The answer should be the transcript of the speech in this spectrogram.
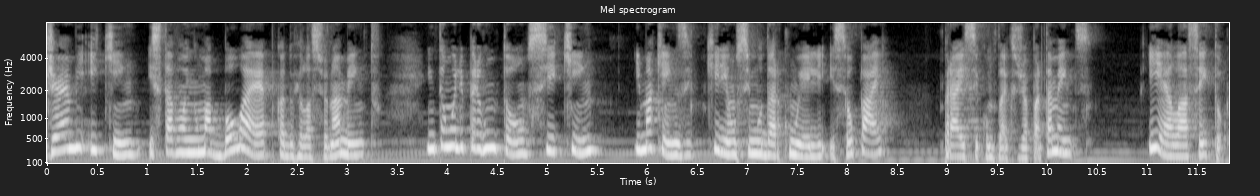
Jeremy e Kim estavam em uma boa época do relacionamento, então ele perguntou se Kim e Mackenzie queriam se mudar com ele e seu pai para esse complexo de apartamentos, e ela aceitou.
